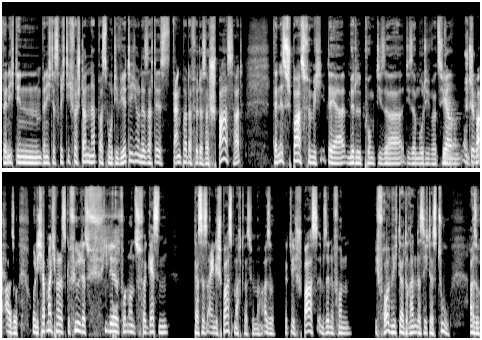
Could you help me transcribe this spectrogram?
wenn ich den, wenn ich das richtig verstanden habe, was motiviert dich? Und er sagt, er ist dankbar dafür, dass er Spaß hat, dann ist Spaß für mich der Mittelpunkt dieser, dieser Motivation. Ja, und, stimmt. also, und ich habe manchmal das Gefühl, dass viele von uns vergessen, dass es eigentlich Spaß macht, was wir machen. Also wirklich Spaß im Sinne von, ich freue mich daran, dass ich das tue. Also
